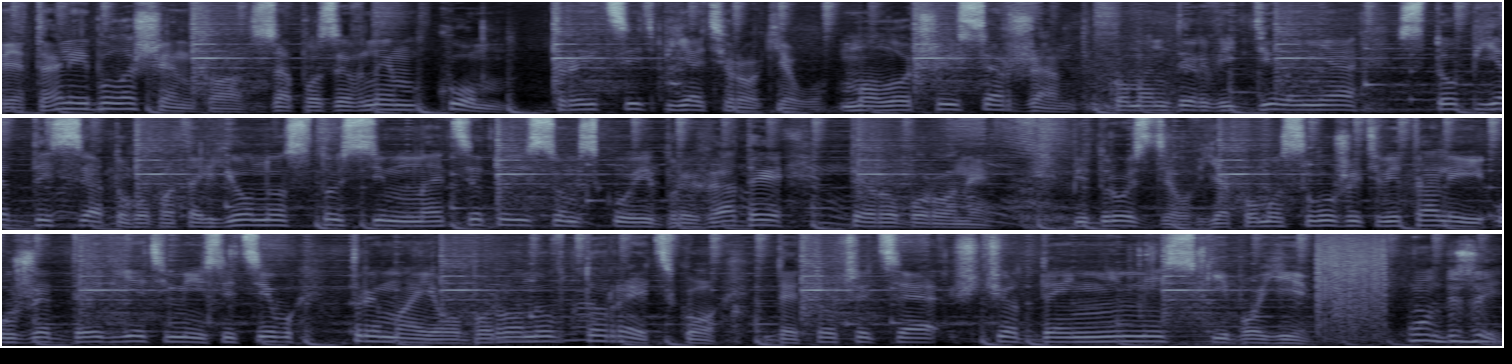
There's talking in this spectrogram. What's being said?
Віталій Булашенко за позивним Кум 35 років, молодший сержант, командир відділення 150-го батальйону 117-ї сумської бригади тероборони. Підрозділ, в якому служить Віталій, уже 9 місяців тримає оборону в Торецьку, де точаться щоденні міські бої. Он бежит.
